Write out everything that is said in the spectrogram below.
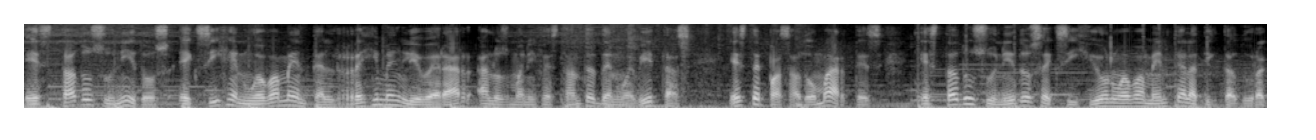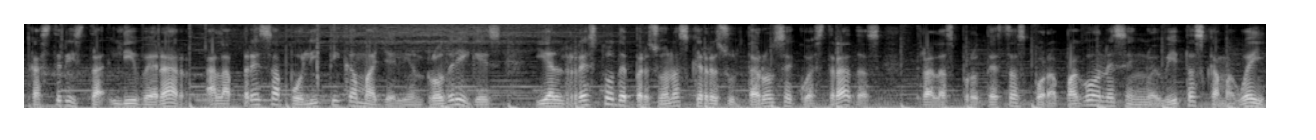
Estados Unidos exige nuevamente al régimen liberar a los manifestantes de Nuevitas. Este pasado martes, Estados Unidos exigió nuevamente a la dictadura castrista liberar a la presa política Mayelín Rodríguez y al resto de personas que resultaron secuestradas tras las protestas por apagones en Nuevitas, Camagüey.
